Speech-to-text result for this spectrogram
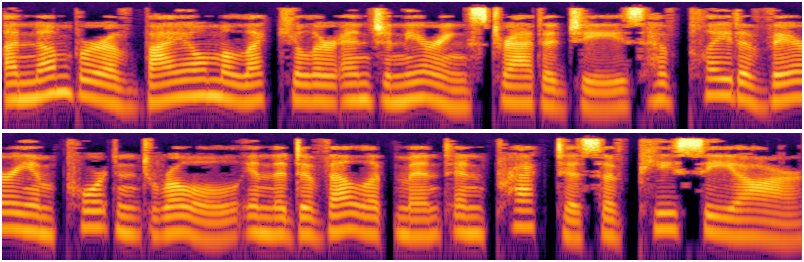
A number of biomolecular engineering strategies have played a very important role in the development and practice of PCR.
